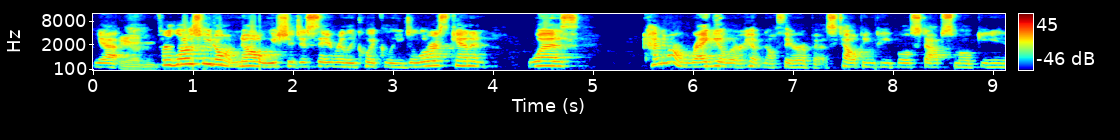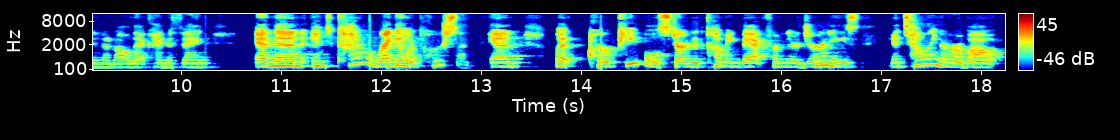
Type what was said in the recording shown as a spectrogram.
Yeah. And for those who don't know, we should just say really quickly, Dolores Cannon was kind of a regular hypnotherapist, helping people stop smoking and all that kind of thing. And then and kind of a regular person. And but her people started coming back from their journeys and telling her about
